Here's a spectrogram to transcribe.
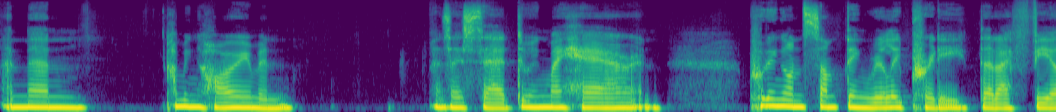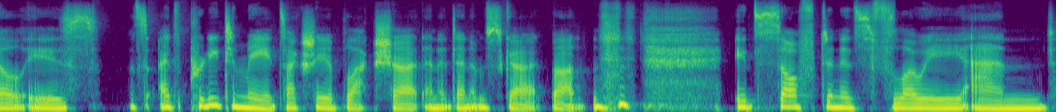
And then coming home and, as I said, doing my hair and putting on something really pretty that I feel is it's, it's pretty to me. It's actually a black shirt and a denim skirt, but it's soft and it's flowy and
